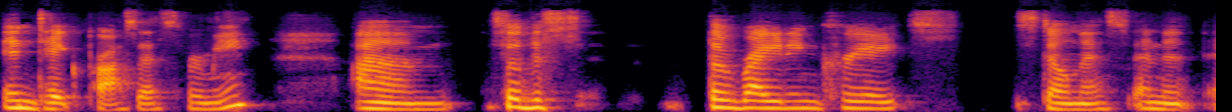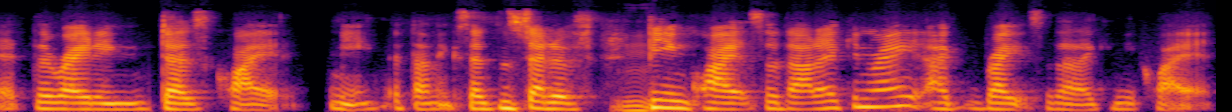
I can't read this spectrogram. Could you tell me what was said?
intake process for me. Um, so this, the writing creates stillness and it, it, the writing does quiet me, if that makes sense. Instead of mm. being quiet so that I can write, I write so that I can be quiet.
